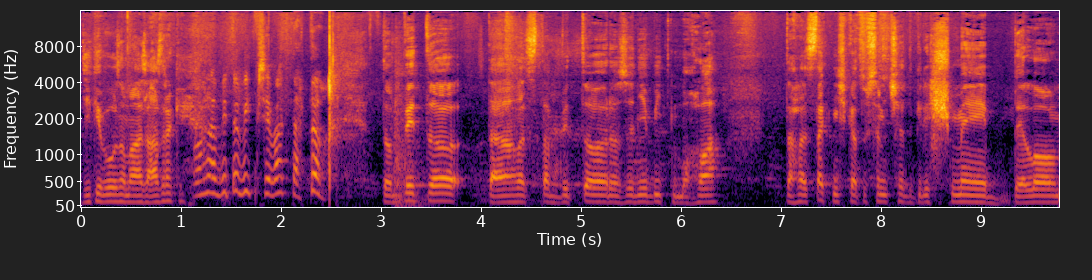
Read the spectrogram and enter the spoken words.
Díky bohu za má zázraky. Mohla by to být třeba tato. To by to, tahle by to rozhodně být mohla. Tahle ta knížka, tu jsem čet, když mi bylo,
